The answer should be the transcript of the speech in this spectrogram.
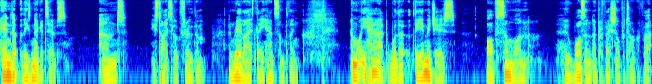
he ended up with these negatives, and he started to look through them and realised that he had something. And what he had were the, the images of someone who wasn't a professional photographer,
